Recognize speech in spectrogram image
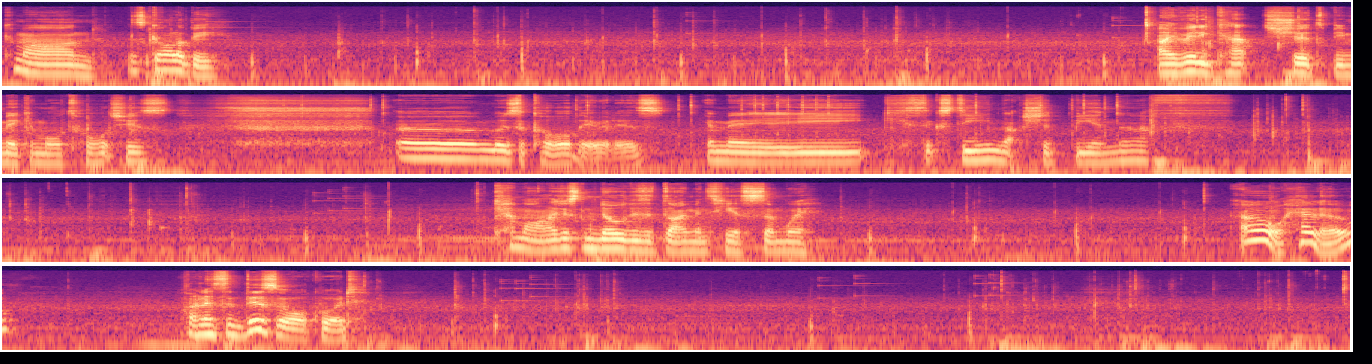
Come on, there's gotta be. I really can't, should be making more torches. Um, where's the coal? There it is. I make 16, that should be enough. Come on, I just know there's a diamond here somewhere. Oh, hello. Well, isn't this awkward?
